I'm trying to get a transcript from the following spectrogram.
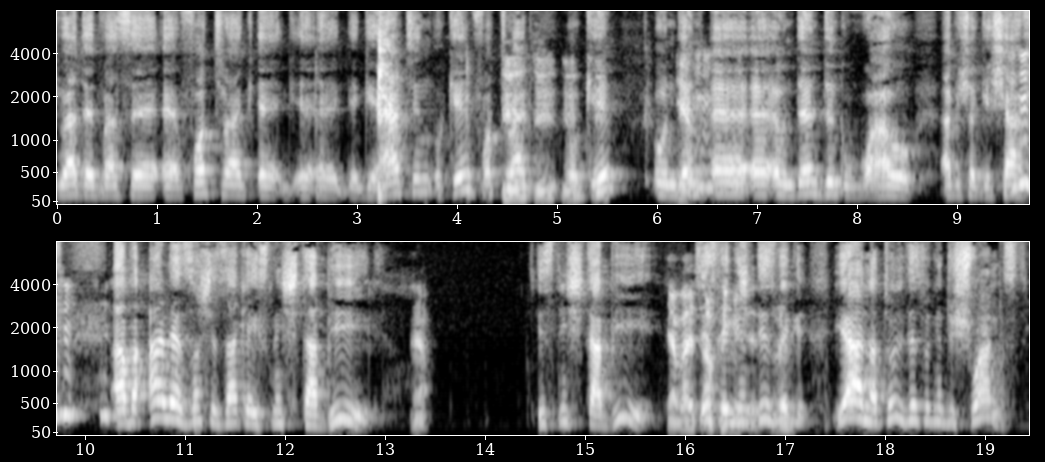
du hast etwas äh, äh, Vortrag äh, äh, gehalten, okay, Vortrag, okay, und dann, äh, äh, und dann denk, wow, habe ich schon geschafft. Aber alle solche Sachen ist nicht stabil. Ja. Ist nicht stabil. Ja, weil es Deswegen- abhängig ist, ne? Deswegen, Ja, natürlich, deswegen du schwankst.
